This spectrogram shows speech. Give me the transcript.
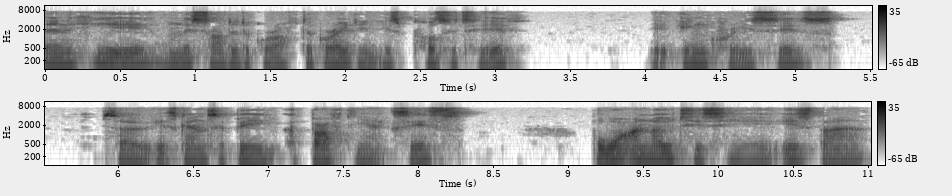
Then here, on this side of the graph, the gradient is positive, it increases, so it's going to be above the axis. But what I notice here is that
